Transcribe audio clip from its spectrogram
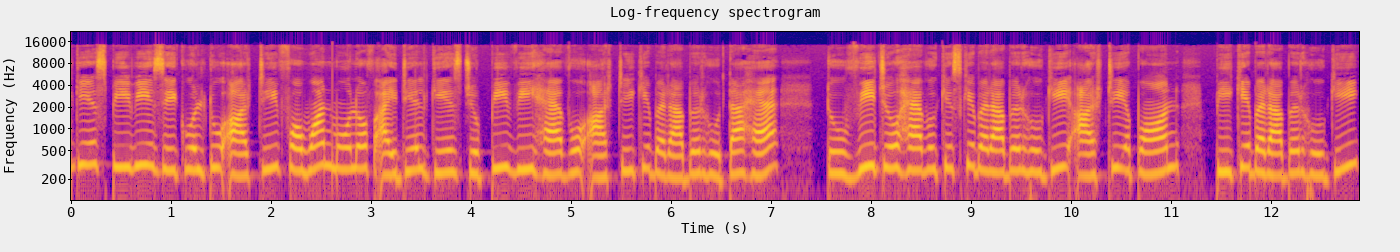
gas P V is equal to R T for one mole of ideal gas जो वी है, वो टी के बराबर होता है। तो v जो है, वो किसके बराबर होगी? आर टी अपॉन पी के बराबर होगी।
